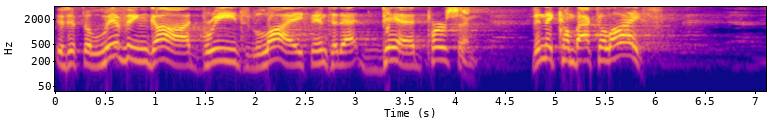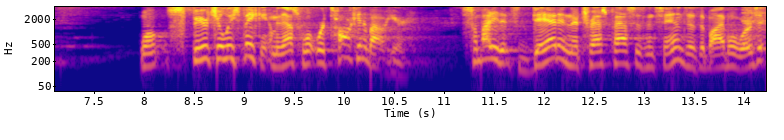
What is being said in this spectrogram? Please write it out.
is if the living God breathes life into that dead person. Then they come back to life. Well, spiritually speaking, I mean, that's what we're talking about here. Somebody that's dead in their trespasses and sins, as the Bible words it,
